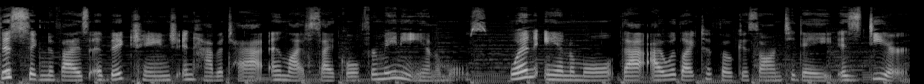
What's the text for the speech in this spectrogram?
This signifies a big change in habitat and life cycle for many animals. One animal that I would like to focus on today is deer.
